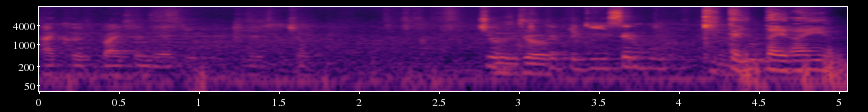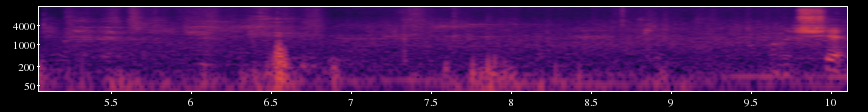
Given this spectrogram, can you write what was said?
I could brighten their day. Okay, jom. Jom Let's go. kita pergi serbu. Kita intai raya. Oh shit.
